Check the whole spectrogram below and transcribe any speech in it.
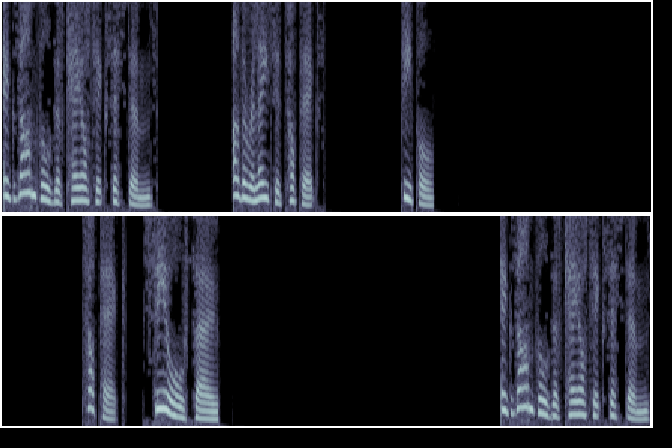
Examples of chaotic systems Other related topics People Topic. See also Examples of chaotic systems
